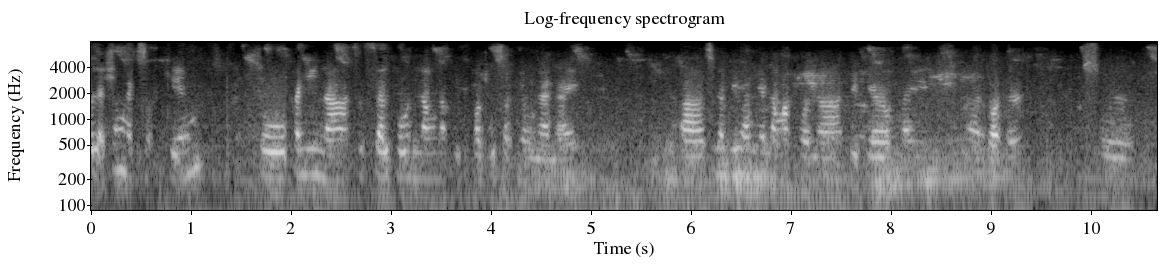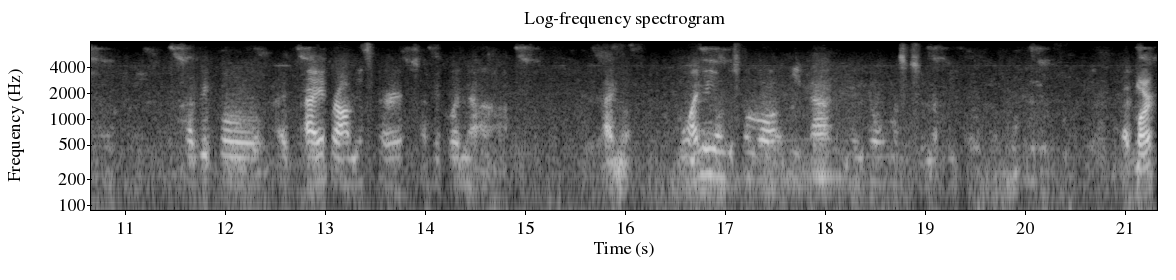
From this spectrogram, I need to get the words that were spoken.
wala siyang next of kin. So, kanina, sa cellphone lang nakipag-usap yung nanay. Ah, sinabihan niya lang ako na take care of my ah, daughter. So, sabi ko, I, I promised her, sabi ko na, ano, kung ano yung gusto mo kita, yun yung masusunod dito. At Mark?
